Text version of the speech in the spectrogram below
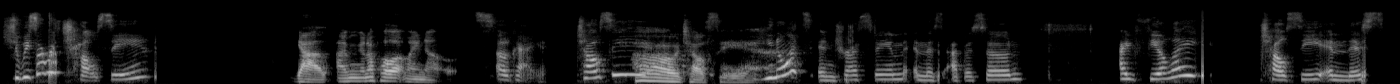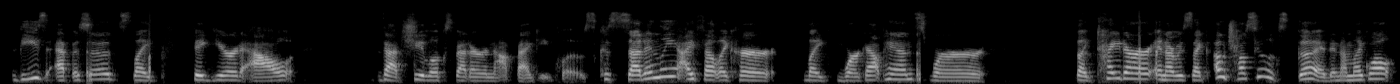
Should we start with Chelsea? Yeah, I'm gonna pull up my notes. Okay, Chelsea. Oh, Chelsea. You know what's interesting in this episode? I feel like Chelsea in this these episodes like figured out that she looks better not baggy clothes because suddenly I felt like her like workout pants were like tighter and I was like, oh, Chelsea looks good. And I'm like, well,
